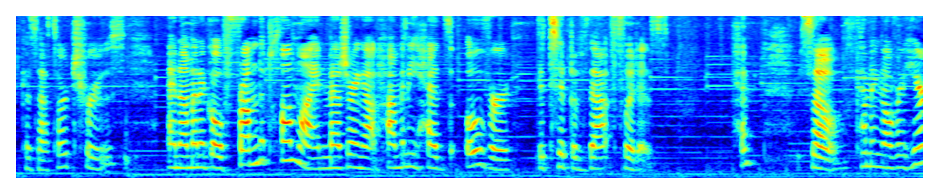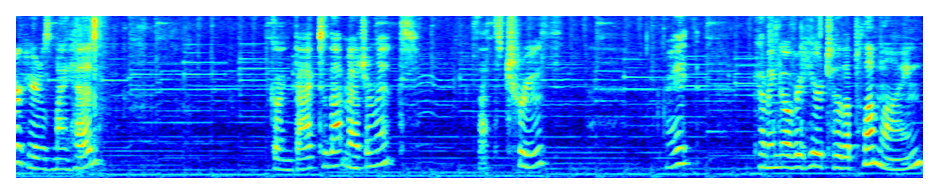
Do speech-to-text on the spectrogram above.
because that's our truth, and I'm gonna go from the plumb line measuring out how many heads over the tip of that foot is. Okay, so coming over here, here's my head. Going back to that measurement, that's truth, right? Coming over here to the plumb line,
